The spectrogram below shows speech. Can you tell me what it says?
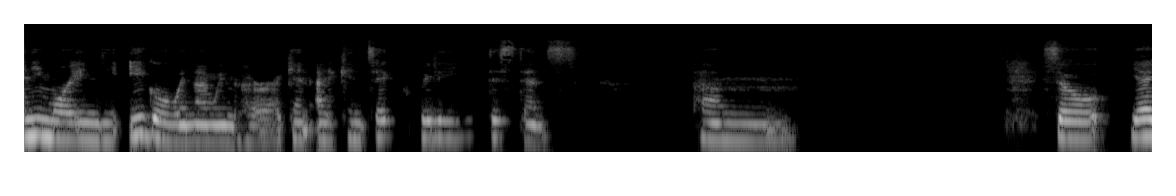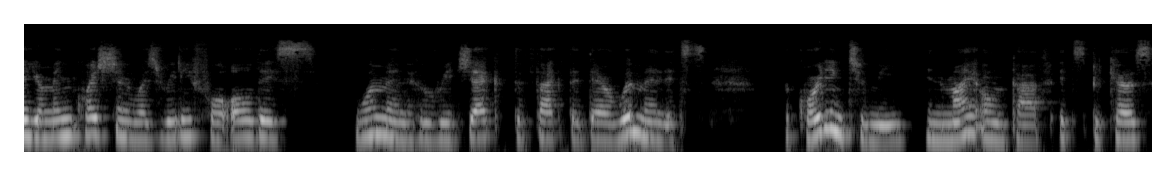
anymore in the ego when i'm with her. I can i can take really distance um so, yeah, your main question was really for all these women who reject the fact that they're women. It's according to me, in my own path, it's because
